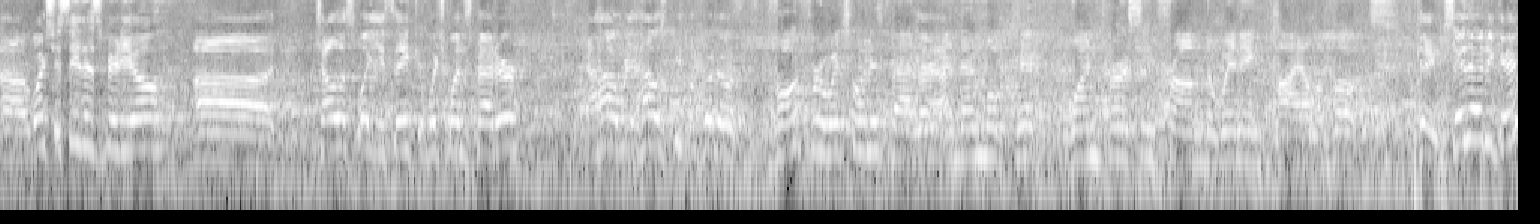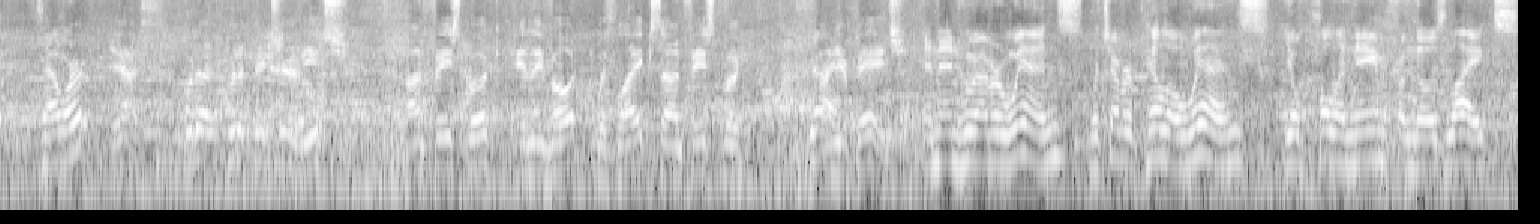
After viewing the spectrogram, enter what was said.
uh, once you see this video, uh, tell us what you think and which one's better. How, how is people going to Vote for which one is better, Yeah. and then we'll pick one person from the winning pile of votes. Okay, say that again. Does that work? Yes. Put a put a picture of each on Facebook, and they vote with likes on Facebook on your page. And then whoever wins, whichever pillow wins, you'll pull a name from those likes,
